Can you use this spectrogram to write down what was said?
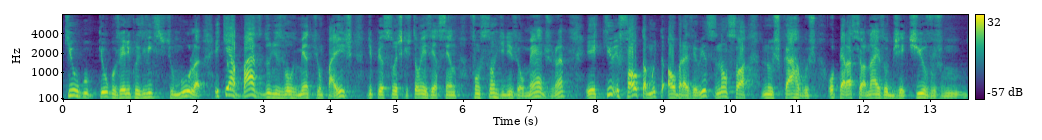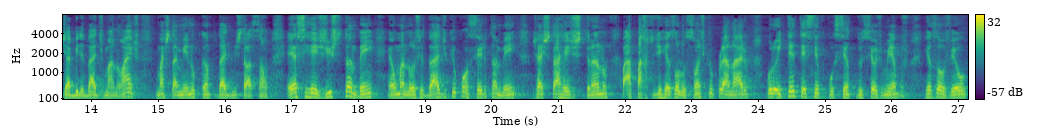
que o, que o governo inclusive estimula e que é a base do desenvolvimento de um país, de pessoas que estão exercendo funções de nível médio, né? e que e falta muito ao Brasil isso, não só nos cargos operacionais objetivos de habilidades manuais, mas também no campo da administração. Esse registro também é uma novidade que o Conselho também já está registrando a partir de resoluções que o plenário, por 85% dos seus membros, resolveu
